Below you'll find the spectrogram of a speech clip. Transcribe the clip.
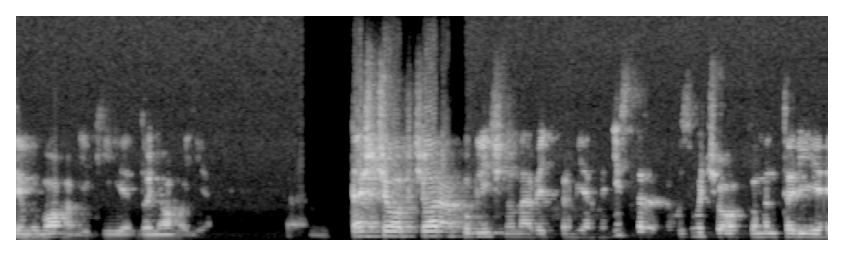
тим вимогам, які до нього є. Те, що вчора публічно навіть прем'єр-міністр озвучував коментарі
